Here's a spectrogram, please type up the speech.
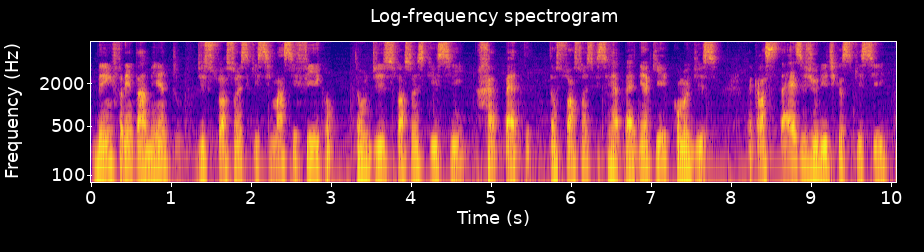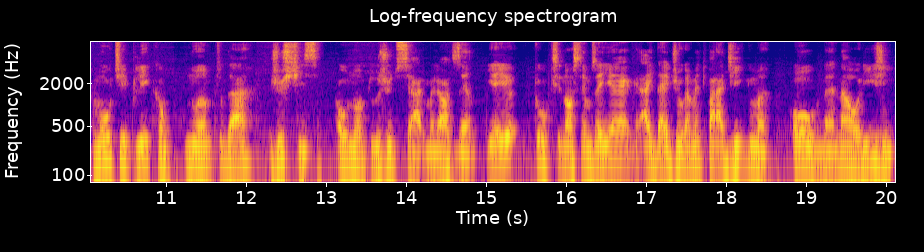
de enfrentamento de situações que se massificam, então de situações que se repetem. Então situações que se repetem aqui, como eu disse, daquelas teses jurídicas que se multiplicam no âmbito da justiça, ou no âmbito do judiciário, melhor dizendo. E aí, o que nós temos aí é a ideia de julgamento paradigma, ou né, na origem,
